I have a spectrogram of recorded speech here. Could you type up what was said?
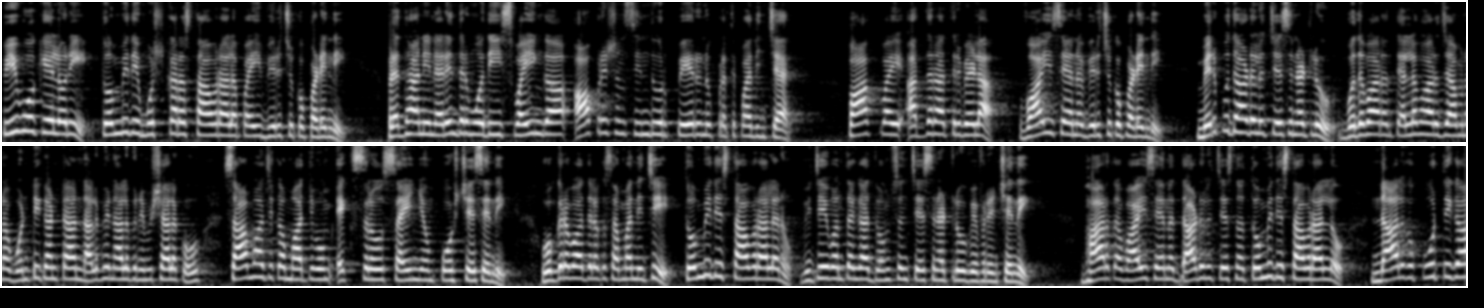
పీఓకేలోని తొమ్మిది ముష్కర స్థావరాలపై విరుచుకుపడింది. ప్రధాని నరేంద్ర మోదీ స్వయంగా ఆపరేషన్ సింధూర్ పేరును ప్రతిపాదించారు. పాక్పై అర్ధరాత్రి వేళ వాయుసేన విరుచుకుపడింది. మెరుపు దాడులు చేసినట్లు బుధవారం తెల్లవారుజామున ఒంటి గంట నలభై నాలుగు నిమిషాలకు సామాజిక మాధ్యమం ఎక్స్లో సైన్యం పోస్ట్ చేసింది. ఉగ్రవాదులకు సంబంధించి తొమ్మిది స్థావరాలను విజయవంతంగా ధ్వంసం చేసినట్లు వివరించింది. భారత వాయుసేన దాడులు చేసిన తొమ్మిది స్థావరాల్లో నాలుగు పూర్తిగా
